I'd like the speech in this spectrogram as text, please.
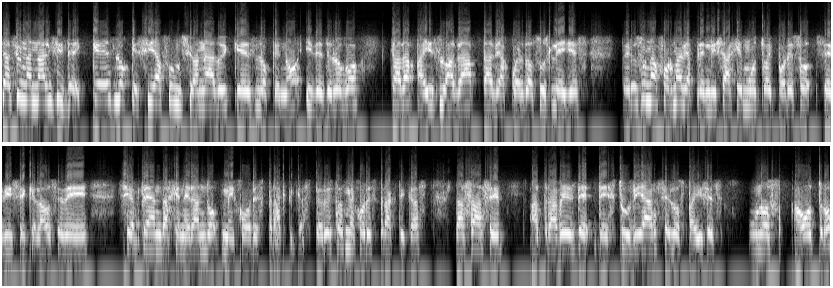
se hace un análisis de qué es lo que sí ha funcionado y qué es lo que no. Y desde luego cada país lo adapta de acuerdo a sus leyes pero es una forma de aprendizaje mutuo y por eso se dice que la OCDE siempre anda generando mejores prácticas, pero estas mejores prácticas las hace a través de, de estudiarse los países unos a otros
